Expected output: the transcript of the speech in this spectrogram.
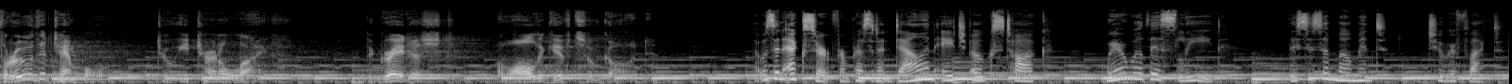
through the temple to eternal life, the greatest of all the gifts of God. That was an excerpt from President Dallin H. Oaks' talk, Where Will This Lead? This is a moment to reflect.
